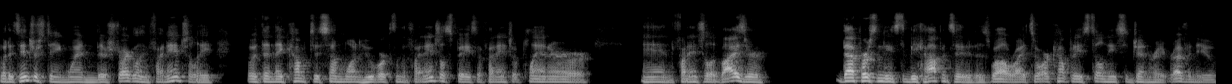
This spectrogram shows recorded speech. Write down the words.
But it's interesting when they're struggling financially, but then they come to someone who works in the financial space, a financial planner or and financial advisor. That person needs to be compensated as well, right? So our company still needs to generate revenue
